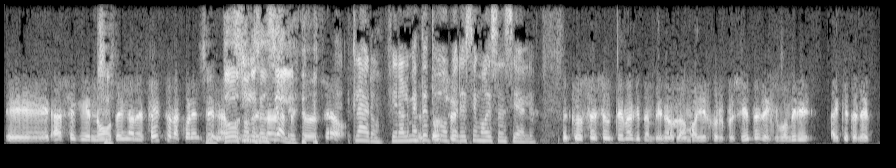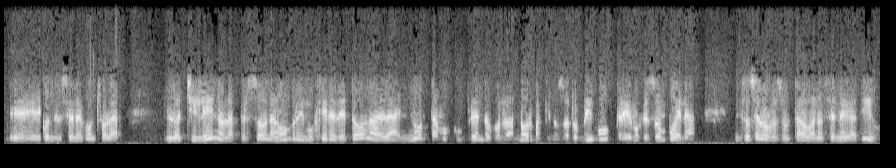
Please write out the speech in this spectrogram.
eh, hace que no tengan efecto las cuarentenas. todos son esenciales. claro, finalmente todos parecemos esenciales. Entonces es un tema que también hablamos ayer con el presidente, le dijimos, mire, hay que tener eh, condiciones de controlar. Los chilenos, las personas, hombres y mujeres de todas las edades, no estamos cumpliendo con las normas que nosotros mismos creemos que son buenas entonces los resultados van a ser negativos.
